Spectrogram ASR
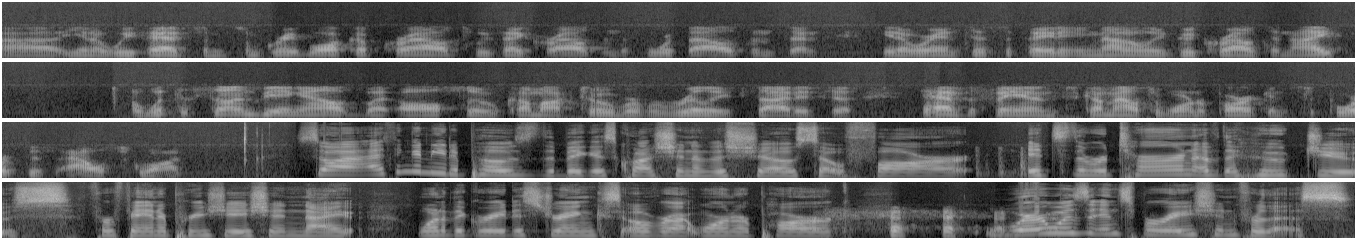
uh, you know, we've had some some great walk-up crowds. We've had crowds in the 4,000s, and you know, we're anticipating not only a good crowd tonight uh, with the sun being out, but also come October, we're really excited to to have the fans come out to Werner Park and support this Owl squad. So I think I need to pose the biggest question of the show so far. It's the return of the Hoot Juice for Fan Appreciation Night, one of the greatest drinks over at Werner Park. Where was the inspiration for this?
